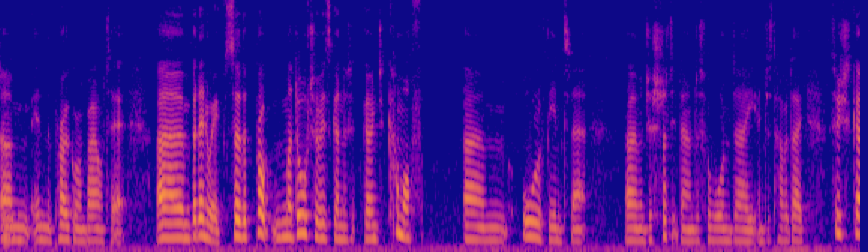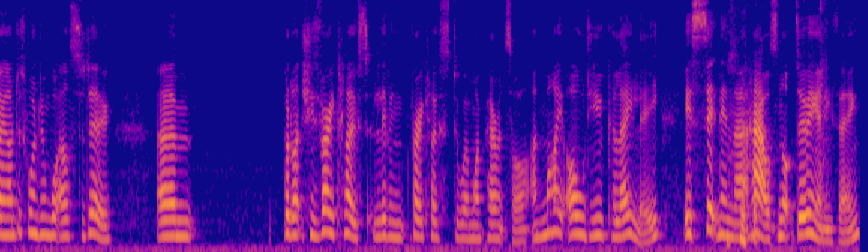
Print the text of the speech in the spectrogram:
um, in the program about it. Um, but anyway, so the pro- my daughter is going to going to come off um, all of the internet um, and just shut it down just for one day and just have a day. So she's going. I'm just wondering what else to do. Um, but she's very close, living very close to where my parents are, and my old ukulele is sitting in that house, not doing anything.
